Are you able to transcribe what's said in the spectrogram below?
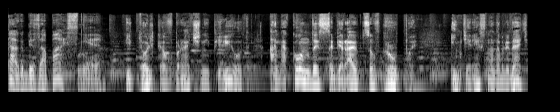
Так безопаснее. И только в брачный период анаконды собираются в группы. Интересно наблюдать,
